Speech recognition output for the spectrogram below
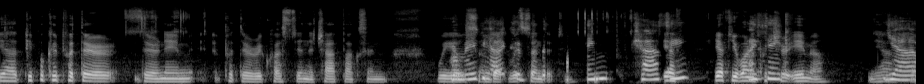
yeah, people could put their their name, put their request in the chat box, and we'll send, it, we'll send it to you. Kathy. Yeah, yeah, if you want to I put think, your email. Yeah. Yeah.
